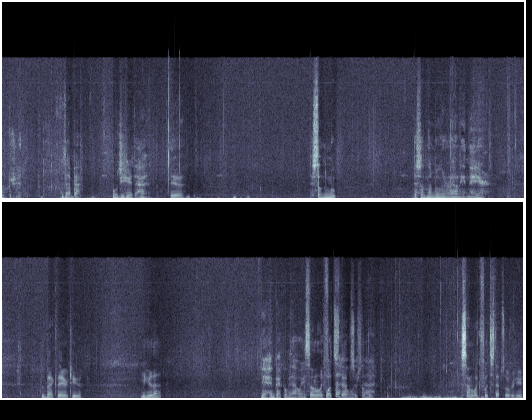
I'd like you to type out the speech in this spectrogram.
Oh shit. Was that back? Oh, did you hear that? Yeah. There's something mo- There's something moving around in the air. Back there too. You hear that? Yeah, head back over that way. It sounded like What footsteps or something. that? It sounded like footsteps over here.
